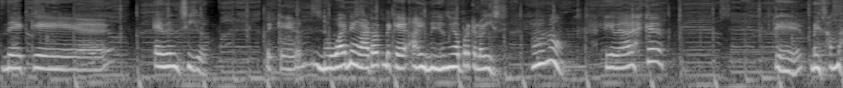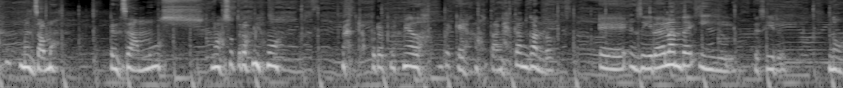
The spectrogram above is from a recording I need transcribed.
de que he vencido. De que no voy a negar de que, ay, me dio miedo porque lo hice. No, no, no. La idea es que eh, pensamos, pensamos, pensamos nosotros mismos, nuestros propios miedos de que nos están estancando, eh, en seguir adelante y decir, no,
